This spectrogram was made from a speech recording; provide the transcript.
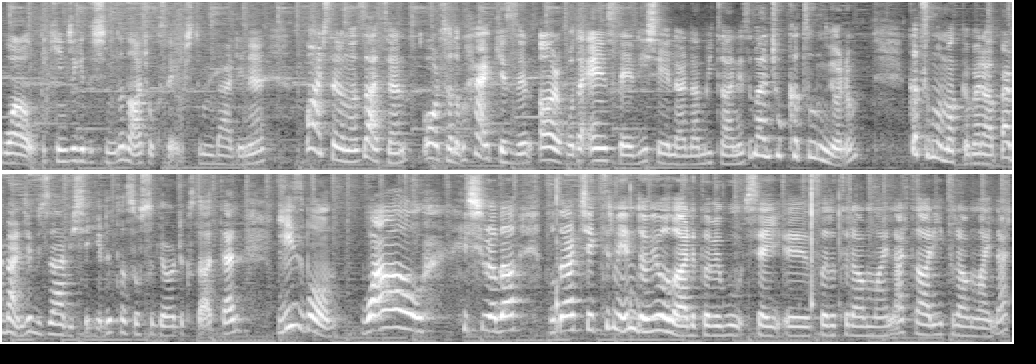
Wow, ikinci gidişimde daha çok sevmiştim Berlin'i. Barcelona zaten ortalama herkesin Avrupa'da en sevdiği şehirlerden bir tanesi. Ben çok katılmıyorum. Katılmamakla beraber bence güzel bir şehirdi. Tasos'u gördük zaten. Lisbon. Wow! Şurada fotoğraf çektirmeyin dövüyorlardı tabii bu şey e, sarı tramvaylar, tarihi tramvaylar.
